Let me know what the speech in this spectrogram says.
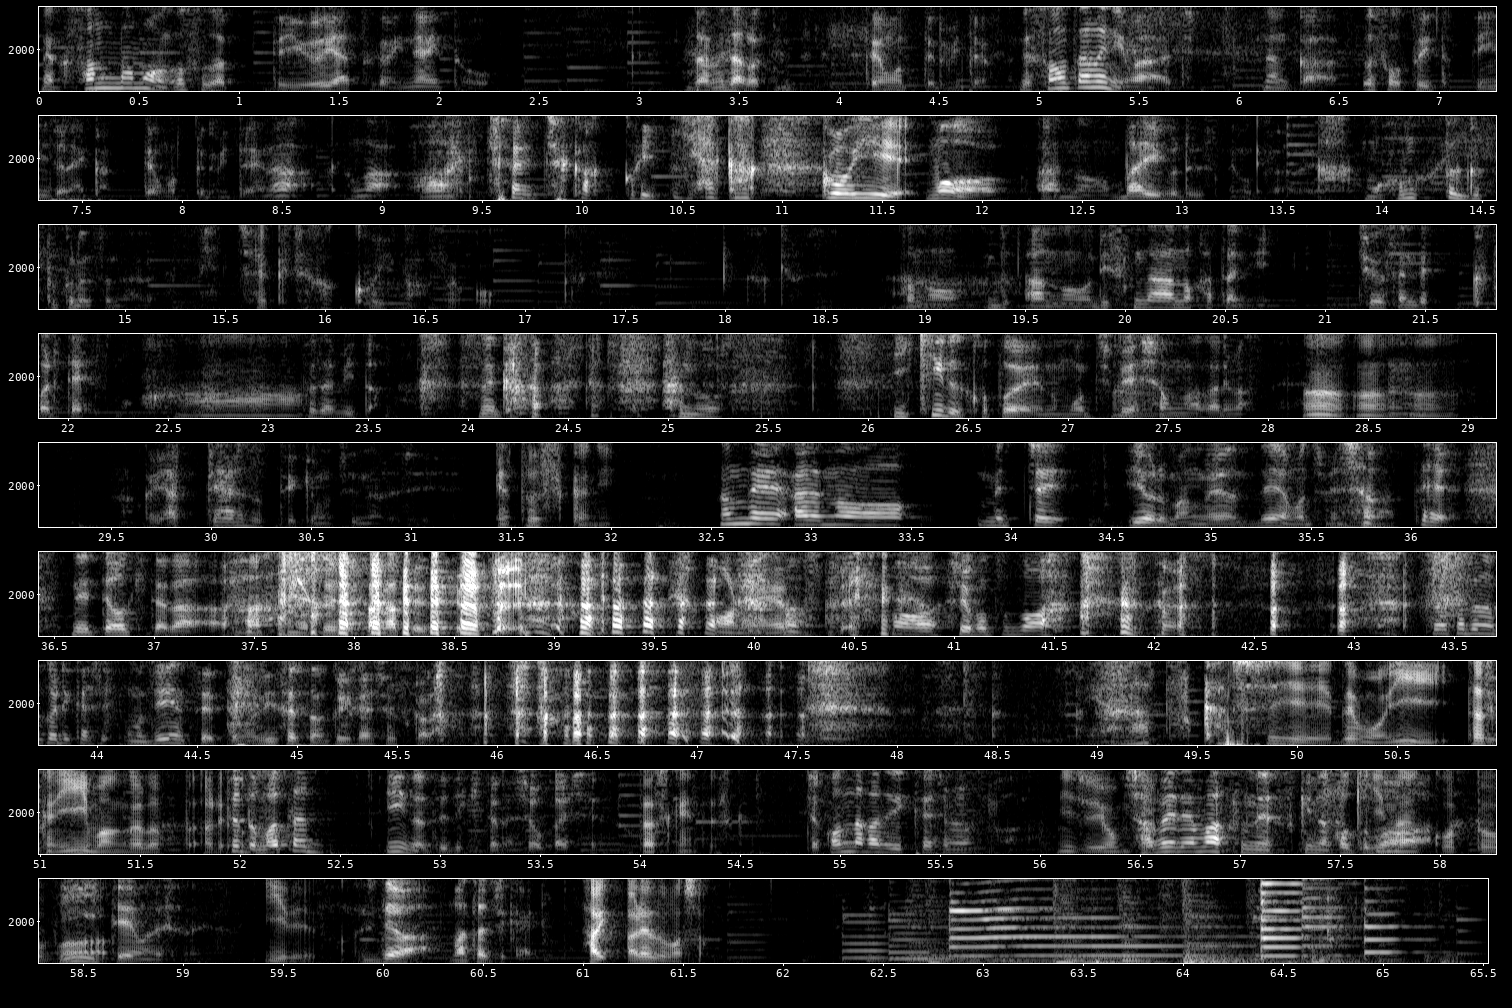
なんかそんなもん嘘だっていうやつがいないとダメだろって思ってるみたいな。でそのためにはちなんか嘘をついたっていいんじゃないかって思ってるみたいなのがあめちゃめちゃかっこいい。いやかっこいい。めもうあのバイブルですね僕はもう本当グッとくるんですよねあれ。ちゃくちゃかっこいいなそこ。このあのリスナーの方に抽選で配りたいですもん。あブザビータ。なんかあの生きることへのモチベーションが上がりますね、うんうんうん、うん。なんかやってやるぞっていう気持ちになるし。いや確かに。なんであれのめっちゃ夜漫画読んでモチベーション上がって寝て起きたら、まあ、モチベーション下がってるんですけど。あれっつって。ああ仕事だそういうことの繰り返し。もう人生ってもうリセットの繰り返しですから。いや懐かしい。でもいい確かにいい漫画だったあれちょっとまたいいの出てきたら紹介したいです確かに確かじゃあこんな感じで一回締めますか。に24分。喋れますね好きな言葉。好きな言葉。いいテーマでしたね。いいですではまた次回。はいありがとうございました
